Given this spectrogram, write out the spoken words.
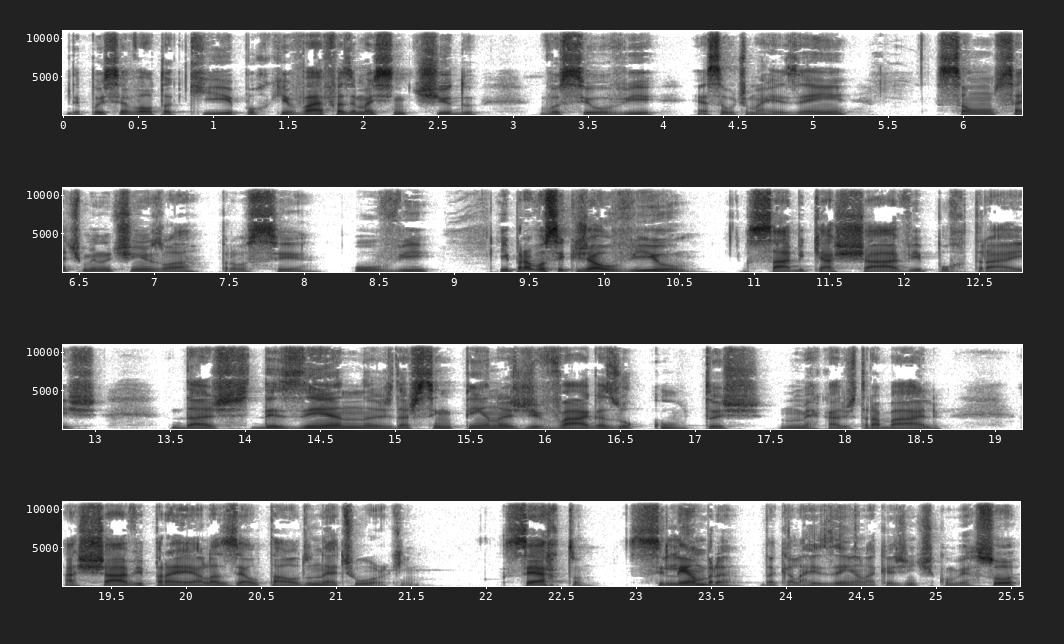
depois você volta aqui, porque vai fazer mais sentido você ouvir essa última resenha. São sete minutinhos lá para você ouvir. E para você que já ouviu, sabe que a chave por trás das dezenas, das centenas de vagas ocultas no mercado de trabalho, a chave para elas é o tal do networking. Certo? Se lembra daquela resenha lá que a gente conversou? O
